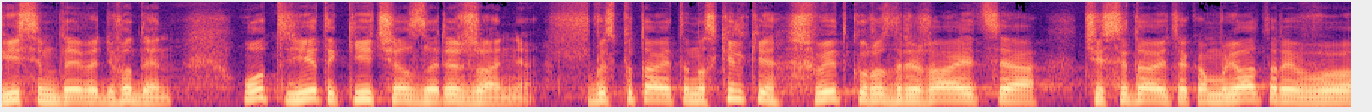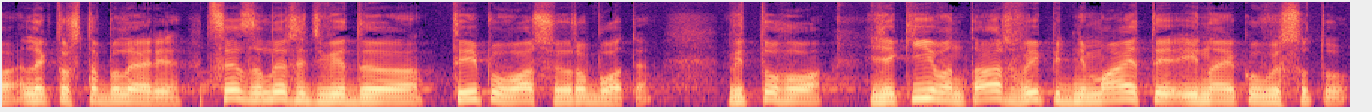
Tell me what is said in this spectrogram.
8-9 годин. От є такий час заряджання. Ви спитаєте, наскільки швидко розряджається чи сідають акумулятори в електроштабелері? Це залежить від е, типу вашої роботи. від того, який вантаж ви піднімаєте і на яку висоту.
